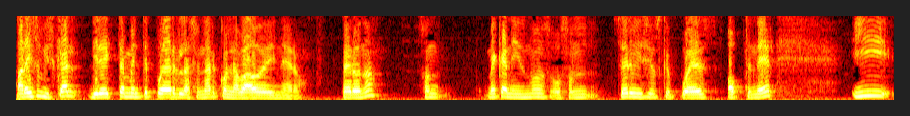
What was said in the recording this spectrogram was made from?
paraíso fiscal, directamente puede relacionar con lavado de dinero. Pero no, son mecanismos o son servicios que puedes obtener y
